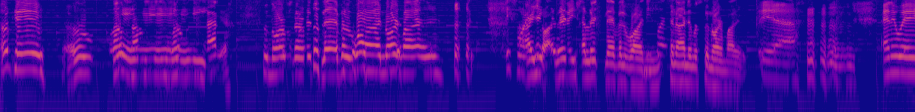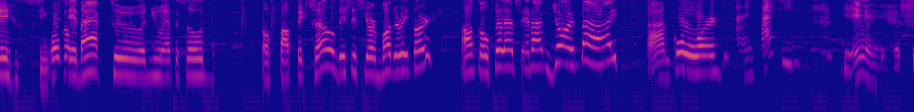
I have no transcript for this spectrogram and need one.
Okay, Oh, welcome, welcome back to normal. Alert level 1, normal. before Are you next- alert, guys? alert level 1, Before- synonymous to normal. Yeah. Anyway, Simple. welcome back to a new episode of Pop Pixel. This is your moderator, Uncle Philipps, and I'm joined by I'm Kor. I'm Cassie. yes.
